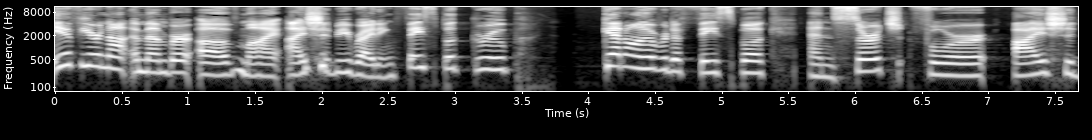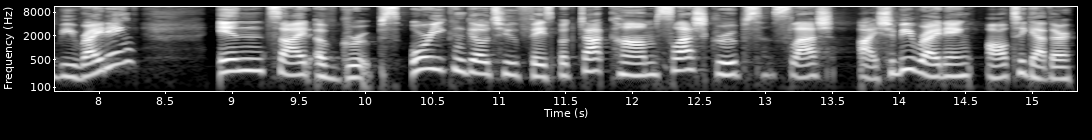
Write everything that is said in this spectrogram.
If you're not a member of my I Should Be Writing Facebook group, get on over to Facebook and search for I Should Be Writing inside of groups. Or you can go to facebook.com slash groups slash I should be writing all together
